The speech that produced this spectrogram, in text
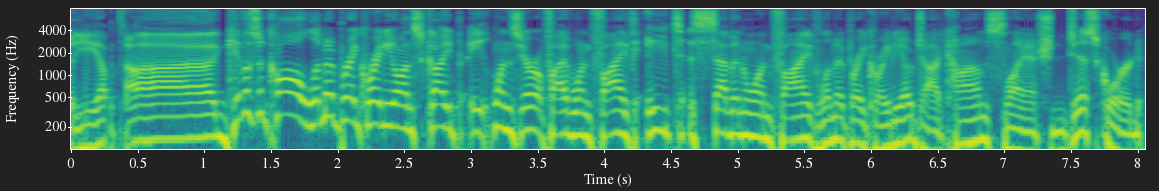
Yep. Uh, give us a call. Limit Break Radio on Skype, 810-515-8715, limitbreakradio.com slash Discord.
